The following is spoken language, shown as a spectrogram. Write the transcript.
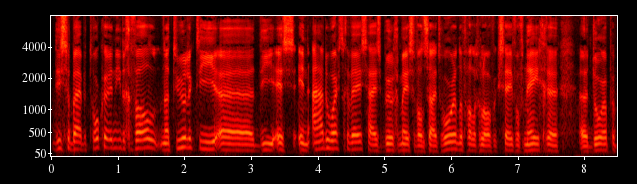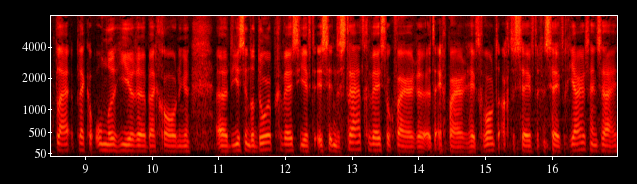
die is erbij betrokken in ieder geval. Natuurlijk, die, uh, die is in Aduard geweest. Hij is burgemeester van Zuidhoorn. Er vallen geloof ik zeven of negen uh, dorpen, plekken onder hier uh, bij Groningen. die is in dat dorp geweest. Die heeft, is in de straat geweest, ook waar het echtpaar heeft gewoond. 78 en 70 jaar zijn zij.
